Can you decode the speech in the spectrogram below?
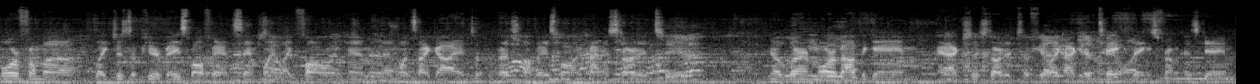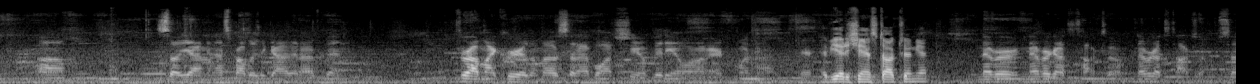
more from a like just a pure baseball fan standpoint, like following him. And then once I got into professional baseball and kind of started to you know learn more about the game, I actually started to feel like I could take things from his game. Um, so yeah, I mean that's probably the guy that I've been throughout my career the most that I've watched you know video on or whatnot. Yeah. Have you had a chance to talk to him yet? Never, never got to talk to him. Never got to talk to him. So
